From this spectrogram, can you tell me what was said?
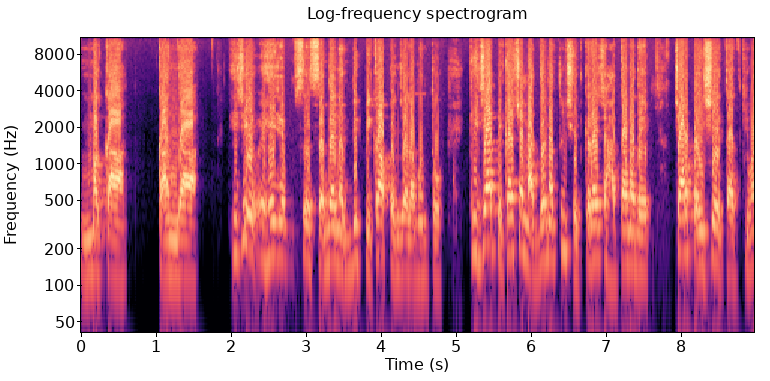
मका कांदा हे जे हे जे सध्या नगदी पिकं आपण ज्याला म्हणतो की ज्या पिकाच्या माध्यमातून शेतकऱ्याच्या हातामध्ये चार पैसे येतात किंवा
